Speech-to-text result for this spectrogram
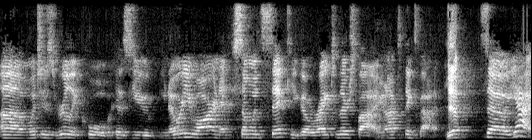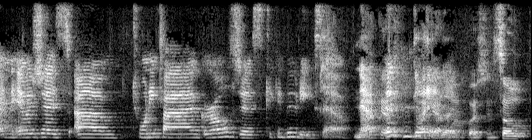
um, which is really cool because you you know where you are, and if someone's sick, you go right to their spot. You don't have to think about it. Yeah. So yeah, and it was just um, 25 girls just kicking booty. So Now I got, Go I got go ahead. one question. So,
